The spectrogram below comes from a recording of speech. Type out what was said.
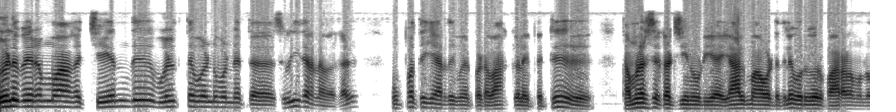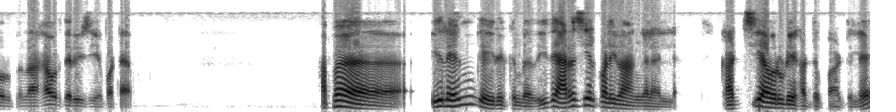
ஏழு பேருமாக சேர்ந்து வீழ்த்த வேண்டும் என்ற ஸ்ரீதரன் அவர்கள் முப்பத்தி ஐயாயிரத்துக்கு மேற்பட்ட வாக்குகளை பெற்று தமிழரசு கட்சியினுடைய யாழ் மாவட்டத்திலே ஒரு ஒரு பாராளுமன்ற உறுப்பினராக அவர் தெரிவு செய்யப்பட்டார். அப்ப இதுல எங்க இருக்கின்றது? இது அரசியல் பழிவாங்கல் அல்ல. கட்சி அவருடைய கட்டுப்பாட்டிலே.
